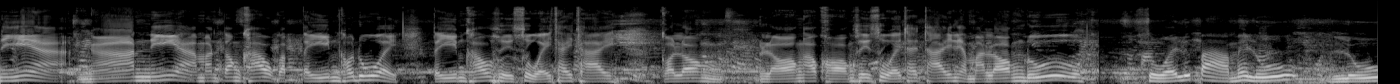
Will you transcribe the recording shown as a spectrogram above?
เนี้ยงานเนี้ยมันต้องเข้ากับธีมเขาด้วยธีมเขาสวยๆไทยๆก็ลองลองเอาของสวยๆไทยๆเนี่ยมาลองดู สวยหรือเปล่าไม่รู้ รู้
